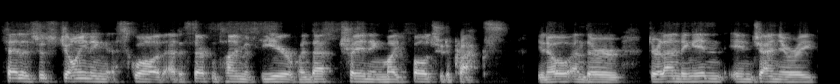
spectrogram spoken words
fellas just joining a squad at a certain time of the year when that training might fall through the cracks, you know, and they're they're landing in in January.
